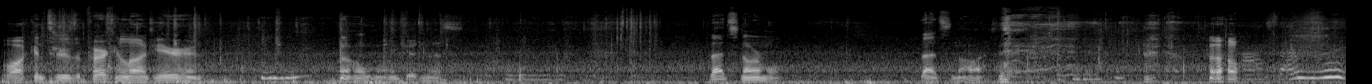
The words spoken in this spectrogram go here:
Walking through the parking lot here and oh my goodness. That's normal. That's not. oh, Awesome.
